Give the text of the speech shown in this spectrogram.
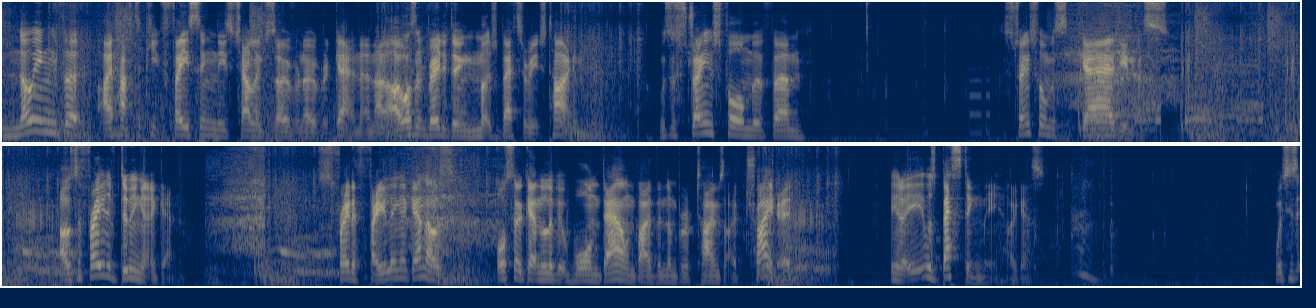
knowing that I have to keep facing these challenges over and over again, and I, I wasn't really doing much better each time, was a strange form of... Um, strange form of scarediness. I was afraid of doing it again. I was afraid of failing again. I was also getting a little bit worn down by the number of times I'd tried it. You know, it was besting me, I guess. Which is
